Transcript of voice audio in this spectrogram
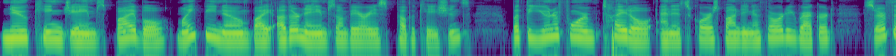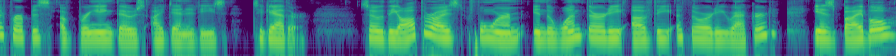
New King James Bible might be known by other names on various publications, but the uniform title and its corresponding authority record serve the purpose of bringing those identities together. So the authorized form in the 130 of the authority record is Bible,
